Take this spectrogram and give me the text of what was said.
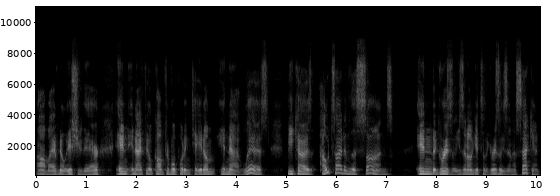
Um, I have no issue there, and and I feel comfortable putting Tatum in that list because outside of the Suns and the Grizzlies, and I'll get to the Grizzlies in a second,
